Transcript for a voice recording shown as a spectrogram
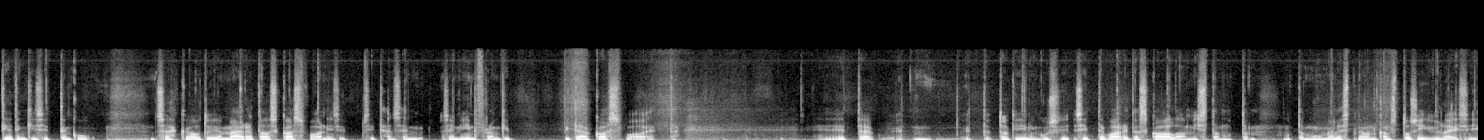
tietenkin sitten kun sähköautojen määrä taas kasvaa, niin sitten sittenhän sen, sen infrankin pitää kasvaa, että, että, että, että toki niin kuin sitten vaadita skaalaamista, mutta, mutta mun mielestä ne on myös tosi yleisiä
